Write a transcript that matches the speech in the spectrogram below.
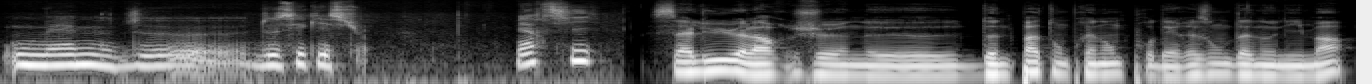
ou même de, de ses questions. Merci. Salut, alors je ne donne pas ton prénom pour des raisons d'anonymat.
